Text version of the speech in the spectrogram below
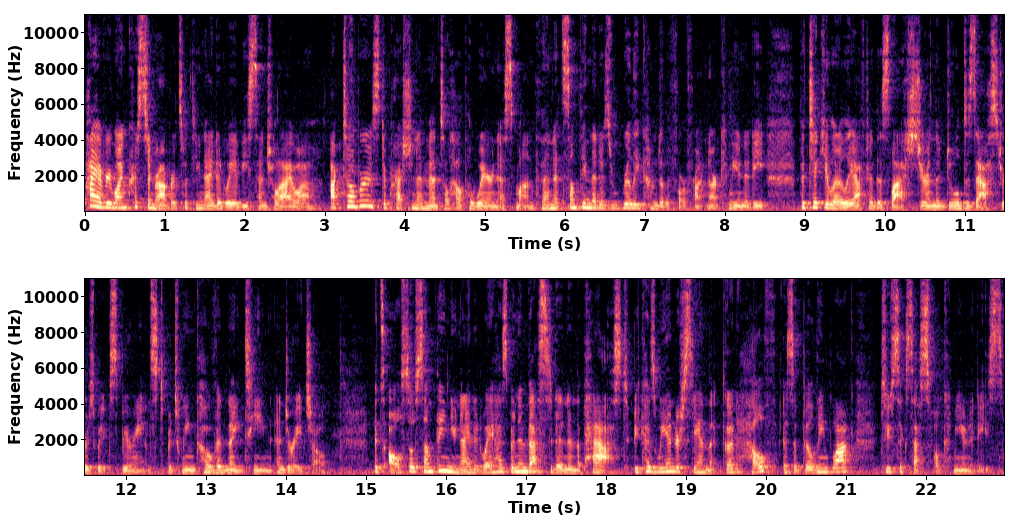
Hi everyone, Kristen Roberts with United Way of East Central Iowa. October is Depression and Mental Health Awareness Month, and it's something that has really come to the forefront in our community, particularly after this last year and the dual disasters we experienced between COVID-19 and derecho. It's also something United Way has been invested in in the past because we understand that good health is a building block to successful communities.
